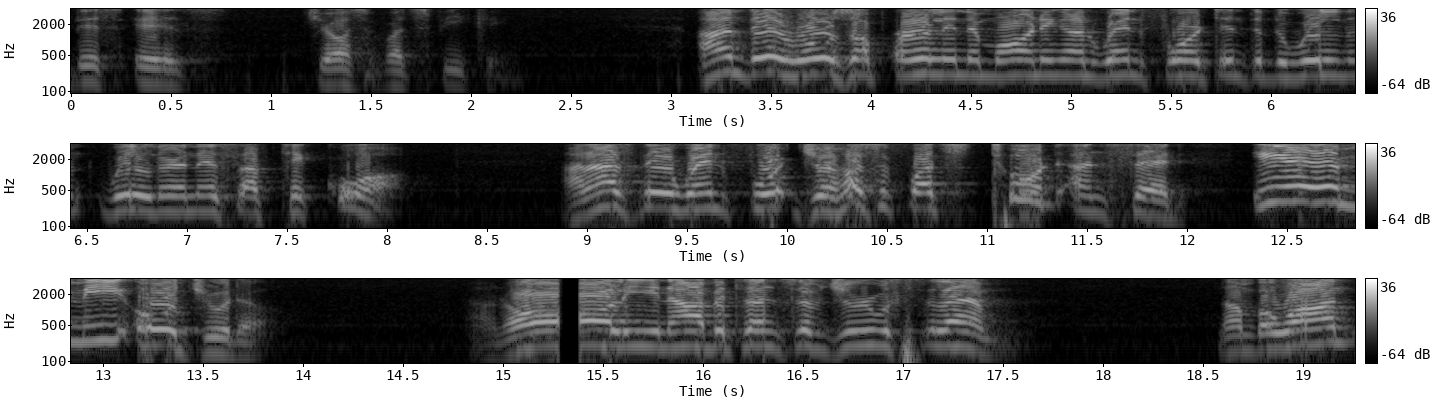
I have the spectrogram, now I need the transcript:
This is Joseph speaking. And they rose up early in the morning and went forth into the wilderness of Tekoa. And as they went forth, Jehoshaphat stood and said, Hear me, O Judah, and all the inhabitants of Jerusalem. Number one,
